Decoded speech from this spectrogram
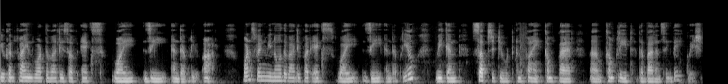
you can find what the values of x, y, z and w are. Once when we know the value for x, y, z and w, we can substitute and find, compare, um, complete the balancing the equation.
